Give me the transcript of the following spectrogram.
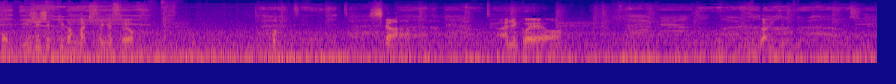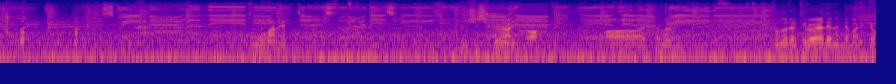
꼭 미시시피 강 같이 생겼어요? 자 아닐 거예요. 무슨 강이지? 궁금하네. 미시시피 강인가? 아 그러면 그 노래를 들어야 되는데 말이죠.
